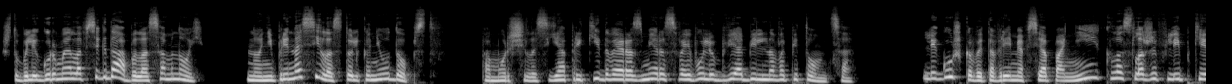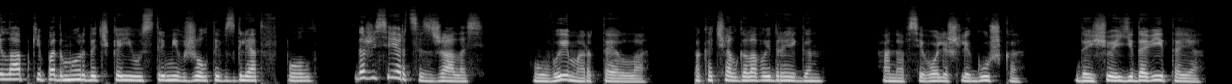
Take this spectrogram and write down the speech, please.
чтобы Лигурмела всегда была со мной? но не приносила столько неудобств. Поморщилась я, прикидывая размеры своего любвеобильного питомца. Лягушка в это время вся поникла, сложив липкие лапки под мордочкой и устремив желтый взгляд в пол. Даже сердце сжалось. «Увы, Мартелла», — покачал головой Дрейган. «Она всего лишь лягушка, да еще и ядовитая.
